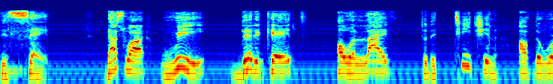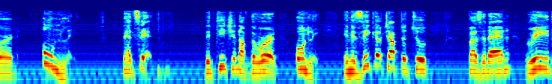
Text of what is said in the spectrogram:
the same. That's why we dedicate our life to the teaching of the word only. That's it. The teaching of the word only. In Ezekiel chapter 2, President, read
